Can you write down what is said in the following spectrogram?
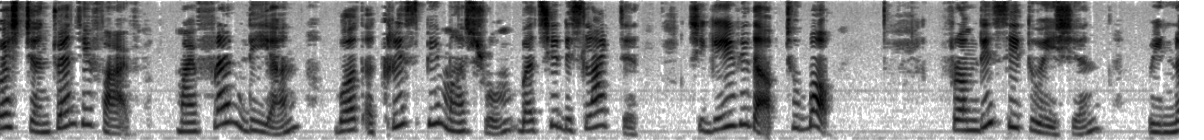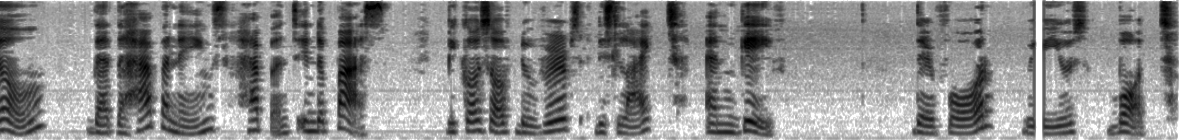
Question 25. My friend Dian bought a crispy mushroom but she disliked it. She gave it up to Bob. From this situation, we know that the happenings happened in the past because of the verbs disliked and gave. Therefore, we use bought.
